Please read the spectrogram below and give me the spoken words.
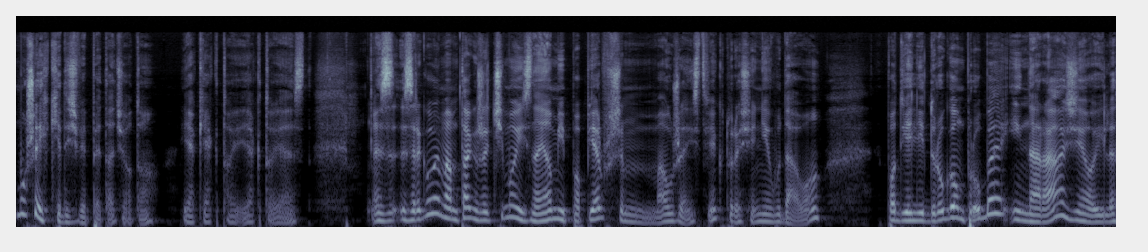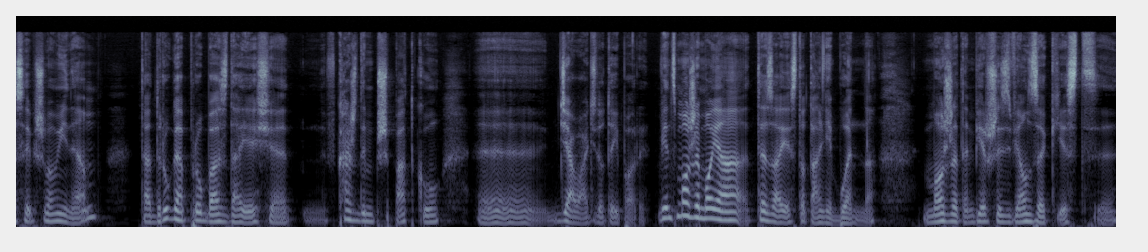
muszę ich kiedyś wypytać o to, jak, jak, to, jak to jest. Z, z reguły mam tak, że ci moi znajomi po pierwszym małżeństwie, które się nie udało, podjęli drugą próbę i na razie, o ile sobie przypominam, ta druga próba zdaje się w każdym przypadku yy, działać do tej pory. Więc może moja teza jest totalnie błędna. Może ten pierwszy związek jest. Yy,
